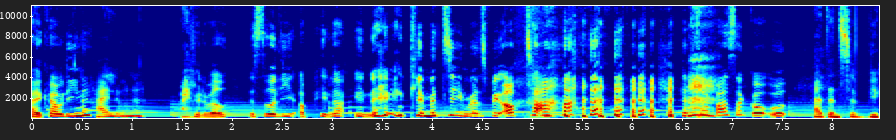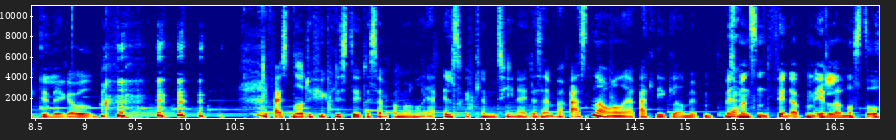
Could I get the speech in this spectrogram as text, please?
Hej Karoline. Hej Luna. Ej, ved du hvad? Jeg sidder lige og piller en, en clementin, mens vi optager. den ser bare så god ud. Ja, den ser virkelig lækker ud. Det er faktisk noget af det hyggeligste i december måned. Jeg elsker clementiner i december. Resten af året er jeg ret ligeglad med dem, hvis Ja. man sådan finder dem et eller andet sted.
